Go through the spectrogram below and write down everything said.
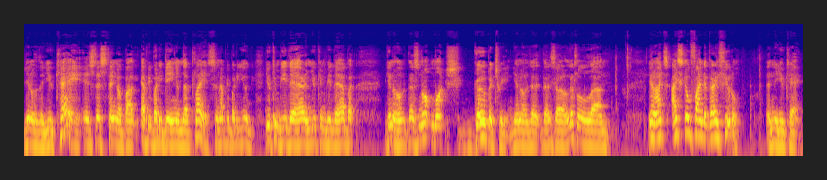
you know the UK is this thing about everybody being in their place and everybody you you can be there and you can be there but you know there's not much go between you know the, there's a little um, you know I, I still find it very futile in the UK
